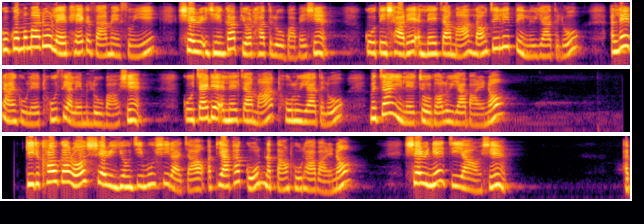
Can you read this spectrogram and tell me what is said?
ကိုကိုမမတို့လည်းဖဲကစားမယ်ဆိုရင် share အရင်ကပြောထားသလိုပါပဲရှင်။ကိုတေချာတဲ့အလဲကြားမှာလောင်းကြီးလေးတင်လို့ရသလိုအလဲတိုင်းကိုလည်းထိုးစရာလည်းမလိုပါဘူးရှင်။ကိုကြိုက်တဲ့အလဲကြားမှာထိုးလို့ရသလိုမကြိုက်ရင်လည်းကြိုသွားလို့ရပါတယ်နော်။ဒီတစ်ခေါက်ကတော့ Sherry ယုံကြည်မှုရှိတာကြောင့်အပြာဖက်ကို2000ထိုးထားပါတယ်နော် Sherry နဲ့ကြည့်ရအောင်ရှင် အ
